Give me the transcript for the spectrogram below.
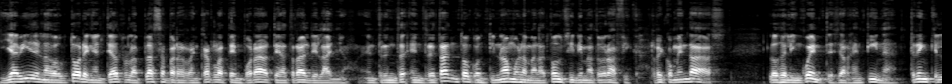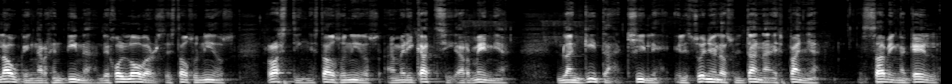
Ya viene la doctora en el Teatro La Plaza para arrancar la temporada teatral del año. Entre, tanto, continuamos la maratón cinematográfica. Recomendadas. Los delincuentes de Argentina, Trenkelauken, Argentina, The Lovers, Estados Unidos, Rusting, Estados Unidos, Americazzi, Armenia, Blanquita, Chile, El sueño de la sultana, España, Saben aquel,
